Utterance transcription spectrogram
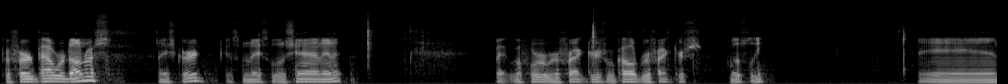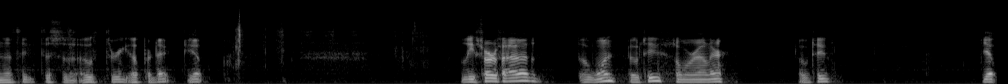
Preferred Power Donruss. Nice card. Got some nice little shine in it. Back before refractors were called refractors, mostly. And I think this is a 03 upper deck. Yep. Leaf certified. 01, 02, somewhere around there. 02. Yep.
